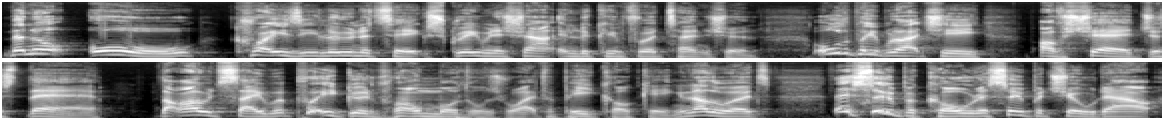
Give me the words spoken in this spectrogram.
they're not all crazy lunatics screaming and shouting looking for attention. All the people actually I've shared just there that I would say were pretty good role models, right, for peacocking. In other words, they're super cool, they're super chilled out.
